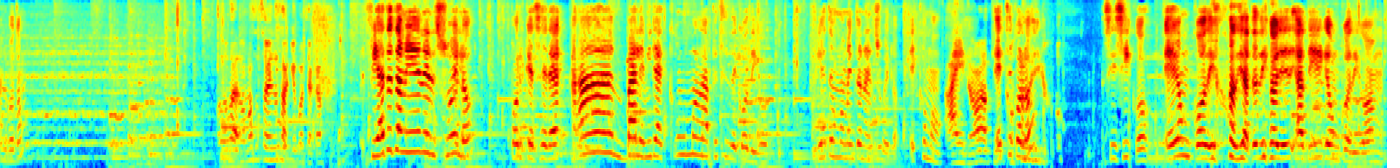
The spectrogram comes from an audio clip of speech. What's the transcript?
¿Al botón? O sea, vamos a subirnos aquí por si acaso. Fíjate también en el suelo, porque será... Ah, vale, mira, es como una especie de código. Fíjate un momento en el suelo. Es como... Ay, no, aquí ¿Este color? Sí, sí, co- es un código. ya te digo a ti que es un código, vamos.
